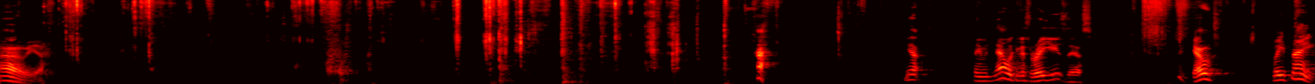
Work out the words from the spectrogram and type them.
Oh yeah. Yep. Now we can just reuse this. There you go. What do you think?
